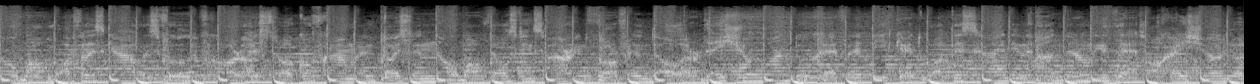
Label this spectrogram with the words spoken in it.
no more. Worthless cow is full of horror. A stroke of hammer and toys and no more. Those things are in a dollar. They sure want to have a peek at what is hiding underneath that? Oh, I sure your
